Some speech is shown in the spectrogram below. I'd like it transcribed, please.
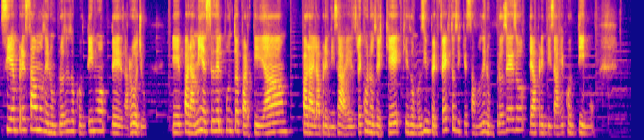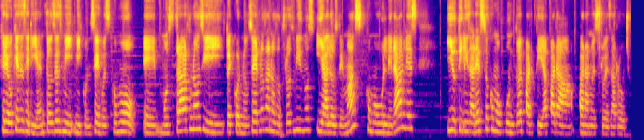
siempre estamos en un proceso continuo de desarrollo. Eh, para mí este es el punto de partida para el aprendizaje, es reconocer que, que somos imperfectos y que estamos en un proceso de aprendizaje continuo creo que ese sería entonces mi, mi consejo, es como eh, mostrarnos y reconocernos a nosotros mismos y a los demás como vulnerables y utilizar esto como punto de partida para, para nuestro desarrollo.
